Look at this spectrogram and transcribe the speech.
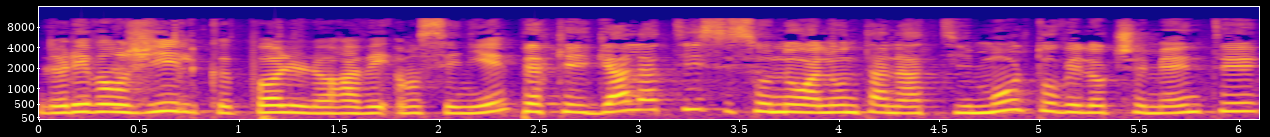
de l'évangile que Paul leur avait enseigné. Perché i Galati si sono allontanati molto velocemente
